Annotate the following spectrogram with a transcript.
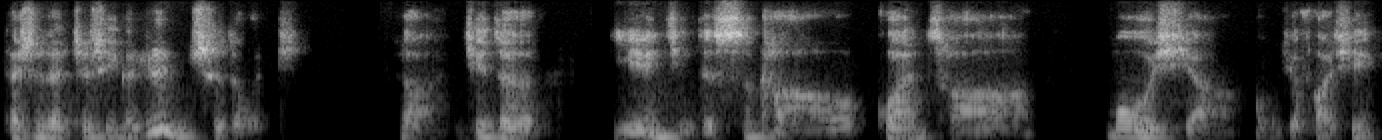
但是呢，这是一个认知的问题，啊，借着严谨的思考、观察、默想，我们就发现。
